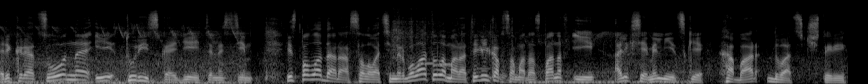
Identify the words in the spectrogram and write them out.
рекреационная и туристская деятельности. Из Павлодара Салават Тимирбулатула, Марат Игельков, Самат Аспанов и Алексей Мельницкий. Хабар 24.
